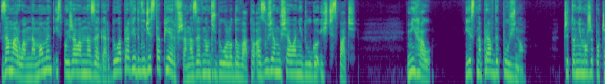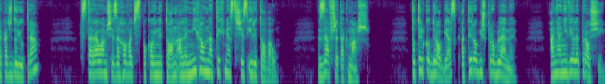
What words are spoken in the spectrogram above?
Zamarłam na moment i spojrzałam na zegar. Była prawie dwudziesta pierwsza, na zewnątrz było lodowato, a Zuzia musiała niedługo iść spać. Michał, jest naprawdę późno. Czy to nie może poczekać do jutra? Starałam się zachować spokojny ton, ale Michał natychmiast się zirytował. Zawsze tak masz. To tylko drobiazg, a ty robisz problemy. Ania niewiele prosi.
